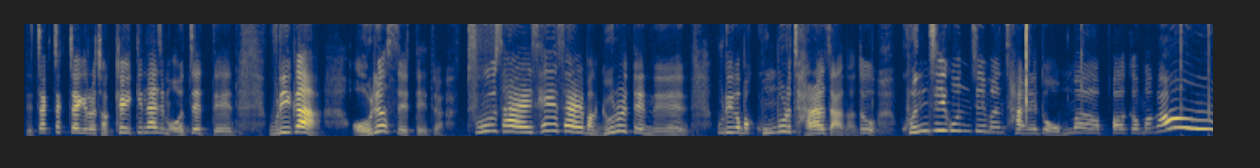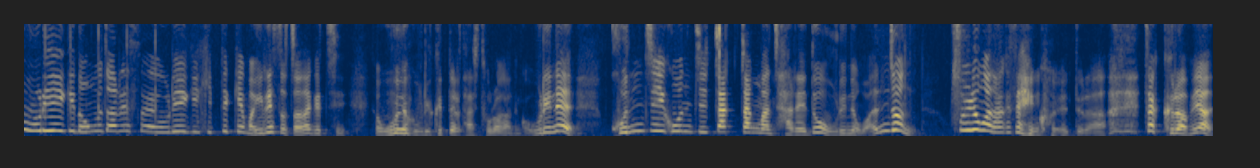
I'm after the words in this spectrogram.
근데 짝짝짝이로 적혀 있긴 하지만 어쨌든 우리가 어렸을 때들 두 살, 세 살 막 요럴 때는 우리가 막 공부를 잘하지 않아도 곤지곤지만 잘해도 엄마 아빠가 막 아우 우리 애기 너무 잘했어요. 우리 애기 기특해 막 이랬었잖아? 그래서 오늘 우리 그때로 다시 돌아가는 거. 우리는 곤지곤지 짝짝만 잘해도 우리는 완전 훌륭한 학생인 거예요, 얘들아. 자, 그러면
